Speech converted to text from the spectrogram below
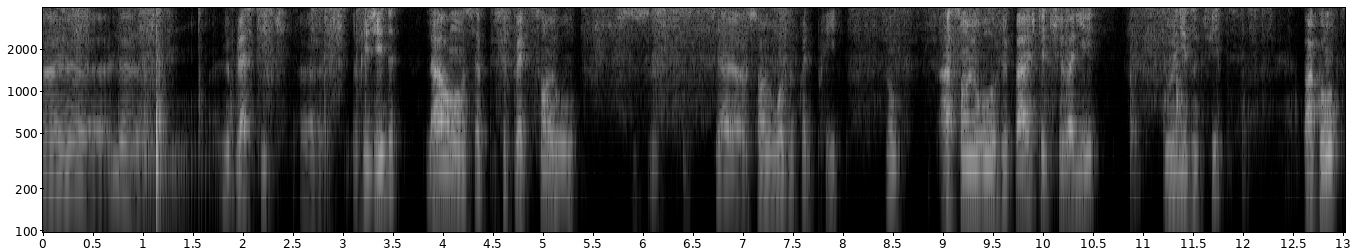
euh, le, plastique euh, rigide, là, on, ça, peut être 100 euros. C'est 100 euros à peu près le prix. Donc, à 100 euros, je ne vais pas acheter de chevalier. Vous le dis tout de suite. Par contre,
